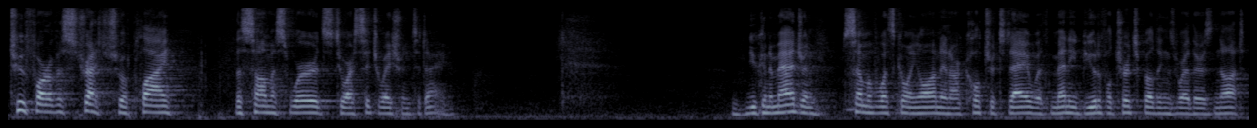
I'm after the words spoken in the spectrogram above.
too far of a stretch to apply the psalmist's words to our situation today. You can imagine some of what's going on in our culture today with many beautiful church buildings where there's not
